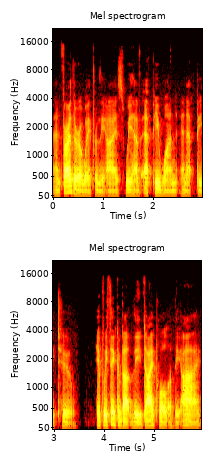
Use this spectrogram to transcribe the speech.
and farther away from the eyes, we have FP1 and FP2. If we think about the dipole of the eye,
